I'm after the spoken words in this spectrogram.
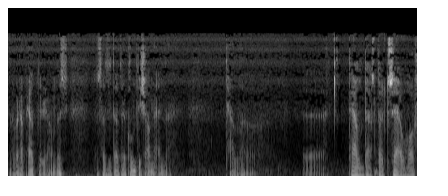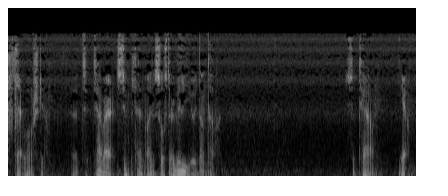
när var det Peter och Johannes, så sa det at det kom til ikke annet enn tala uh, Tala det stort se og hårst. det og hårst, ja. Det var simpelthen en så større vilje i den ta. Så det, ja. Yeah.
